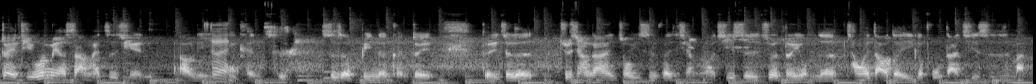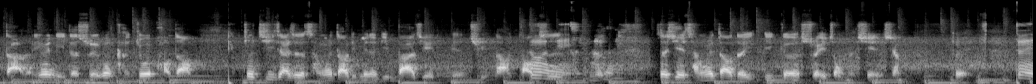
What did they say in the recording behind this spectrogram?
对体温没有上来之前，然后你你可能吃吃这个冰的，可能对对这个，就像刚才周医师分享啊，其实就对我们的肠胃道的一个。负担其实是蛮大的，因为你的水分可能就会跑到，就积在这个肠胃道里面的淋巴结里面去，然后导致这些肠胃道的一个水肿的现象。对，对，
